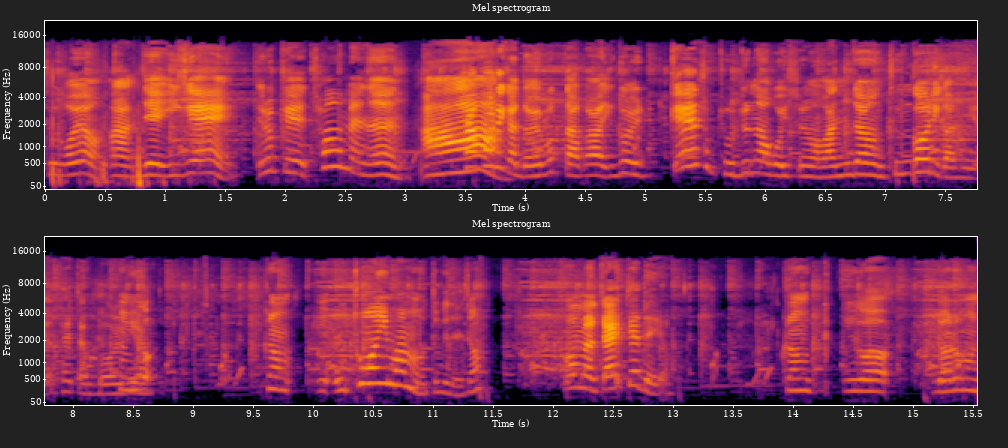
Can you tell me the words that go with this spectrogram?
그거요. 아, 네, 이게 이렇게 처음에는 아. 사거리가 넓었다가 이걸 계속 조준하고 있으면 완전 근거리가 돼요. 살짝 멀리요. 이거, 그럼 이 오토임 하면 어떻게 되죠? 그러면 짧게 돼요. 그럼 이거 여러분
